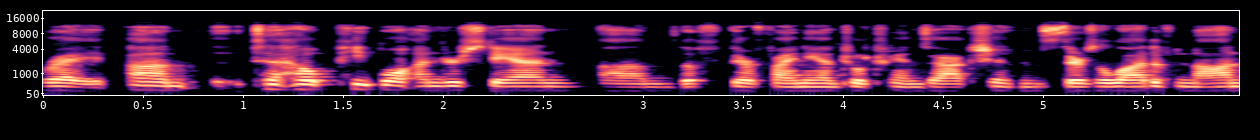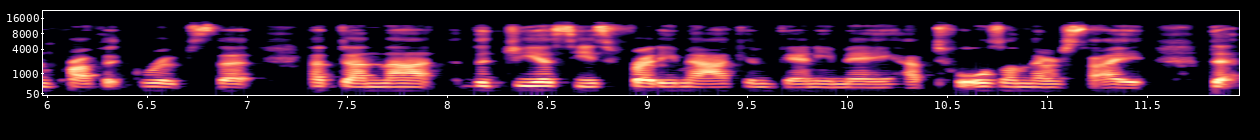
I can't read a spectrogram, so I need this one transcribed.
Right. Um, to help people understand um, the, their financial transactions, there's a lot of nonprofit groups that have done that. The GSEs, Freddie Mac and Fannie Mae, have tools on their site that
